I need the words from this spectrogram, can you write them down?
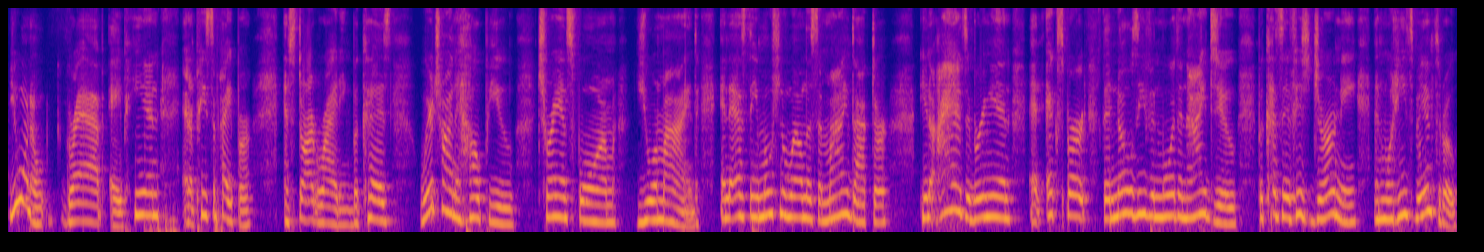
you want to grab a pen and a piece of paper and start writing because we're trying to help you transform your mind. And as the emotional wellness and mind doctor, you know, I had to bring in an expert that knows even more than I do because of his journey and what he's been through.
